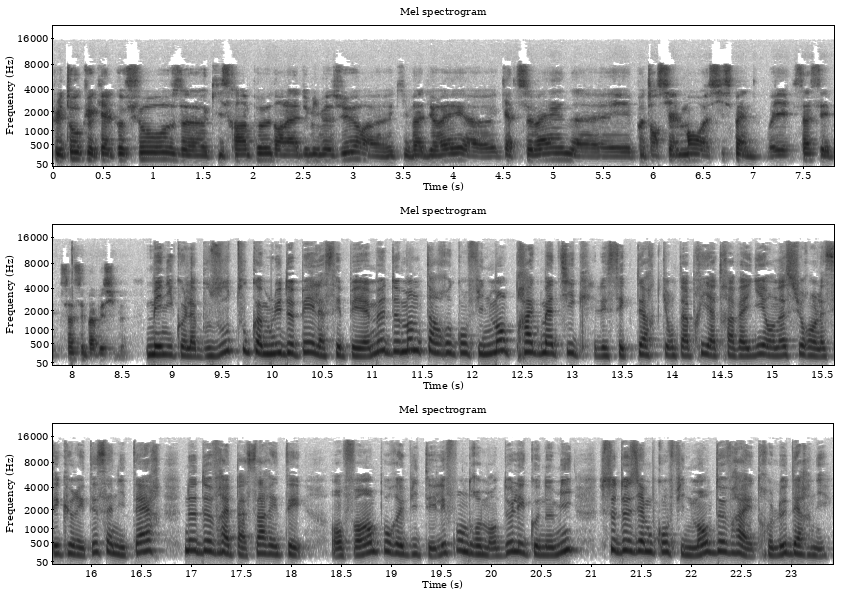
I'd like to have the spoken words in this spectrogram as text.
plutôt que quelque chose euh, qui sera un peu dans la demi-mesure, euh, qui va durer euh, quatre semaines et potentiellement six semaines. Vous voyez, ça c'est ça c'est pas possible. Mais Nicolas Bouzou, tout comme l'UDP et la CPME, demandent un reconfinement pragmatique. Les secteurs qui ont appris à travailler en assurant la sécurité sanitaire ne devraient pas s'arrêter. Enfin, pour éviter l'effondrement de l'économie, ce deuxième confinement devra être le dernier.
